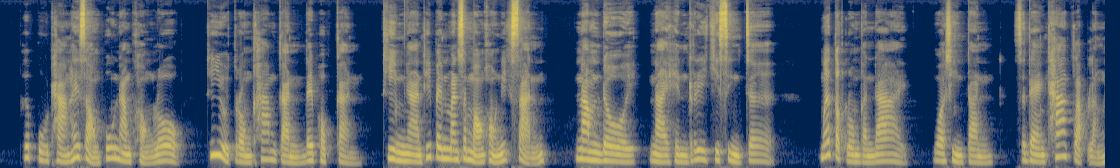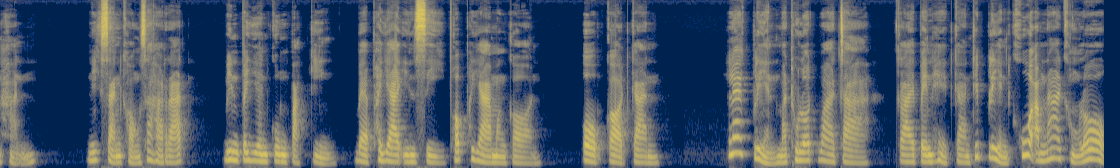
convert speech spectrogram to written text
ๆ เพื่อปูทางให้สองผู้นำของโลกที่อยู่ตรงข้ามกันได้พบกัน ทีมงานที่เป็นมันสมองของนิกสันนำโดยนายเฮนรี่คิสซิงเจอร์ เมื่อตกลงกันได้ วอชิงตัน แสดงท่ากลับหลังหัน นิกสันของสหรัฐ บินไปเยือนกรุงปักกิ่ง แบบพญาอินทรีพบพญามังกร โอบกอดกัน แลกเปลี่ยนมัทุรสวาจา กลายเป็นเหตุการณ์ที่เปลี่ยนขั้วอำนาจของโลก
